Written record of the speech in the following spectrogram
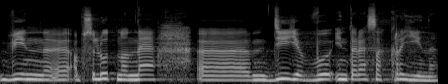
Він е, абсолютно не е, діє в інтересах країни.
